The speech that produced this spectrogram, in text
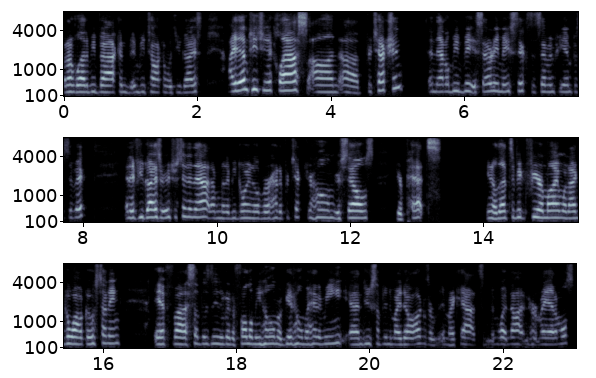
but I'm glad to be back and, and, be talking with you guys. I am teaching a class on uh, protection, and that'll be Saturday, May 6th at 7 p.m. Pacific. And if you guys are interested in that, I'm going to be going over how to protect your home, yourselves, your pets. You know, that's a big fear of mine when I go out ghost hunting. If uh, something's either going to follow me home or get home ahead of me and do something to my dogs or my cats and whatnot and hurt my animals.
